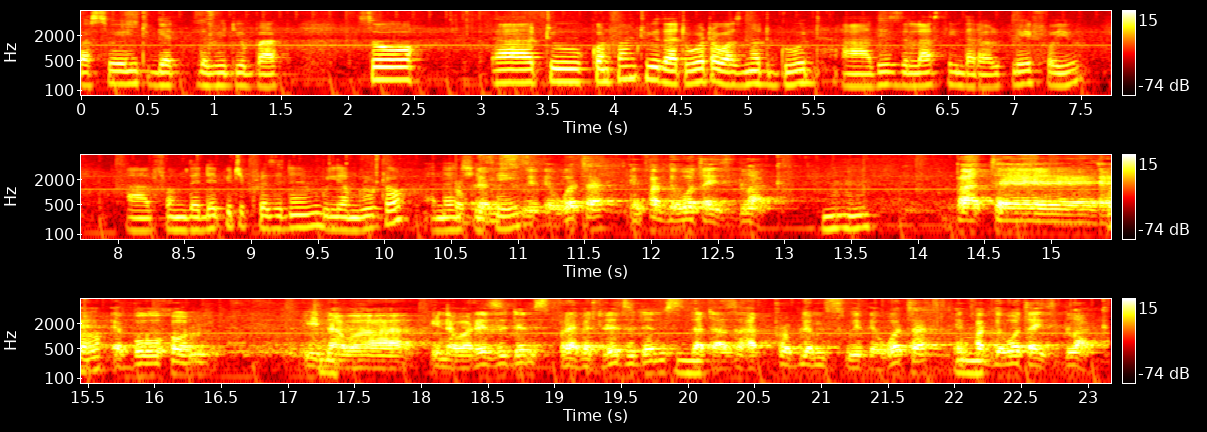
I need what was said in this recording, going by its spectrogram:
pursuing to get the video back so uh, to confirm to you that water was not good, uh, this is the last thing that I'll play for you uh, from the Deputy President William Ruto, and then she Problems says, with the water. In fact, the water is black. mm-hmm. But uh, So? a borehole in our in our residence, private residence, Mm. that has had problems with the water. In fact, the water is black.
